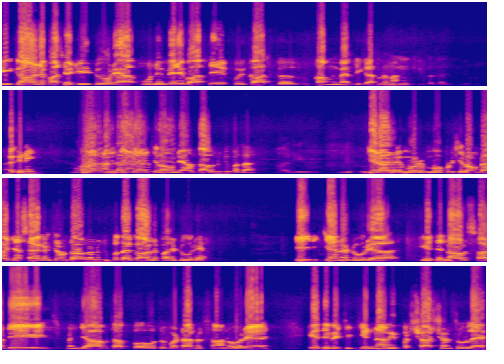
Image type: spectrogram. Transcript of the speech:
ਵੀ ਗਾਲ ਦੇ ਪਾਸੇ ਜਿਹੜੀ ਡੋਰ ਆ ਉਹਨੇ ਮੇਰੇ ਵਾਸਤੇ ਕੋਈ ਘਾਤਕ ਕੰਮ ਮੇਰੇ ਲਈ ਕਰ ਲੈਣਾ। ਉਹਨੂੰ ਕੀ ਪਤਾ ਜੀ? ਹੈ ਕਿ ਨਹੀਂ? ਹੁਣ ਅਣਜਾਣੇ ਚਲਾਉਣ ਡਿਆ ਹੁੰਦਾ ਉਹਨੂੰ ਕੀ ਪਤਾ? ਹਾਂਜੀ ਜਿਹੜਾ ਮੋਪੜ ਚਲਾਉਂਦਾ ਜਾਂ ਸਾਈਕਲ ਚਲਾਉਂਦਾ ਉਹਨਾਂ ਨੂੰ ਕੀ ਪਤਾ ਗਾਲ ਦੇ ਪਾਸੇ ਡੋਰ ਆ ਇਹ ਜਿਹੜੀ ਚਾਈਨਾ ਡੋਰ ਆ ਇਹਦੇ ਨਾਲ ਸਾਡੇ ਪੰਜਾਬ ਦਾ ਬਹੁਤ ਵੱਡਾ ਨੁਕਸਾਨ ਹੋ ਰਿਹਾ ਹੈ। ਇਹਦੇ ਵਿੱਚ ਜਿੰਨਾ ਵੀ ਪ੍ਰਸ਼ਾਸਨ ਤੋਂ ਲੈ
